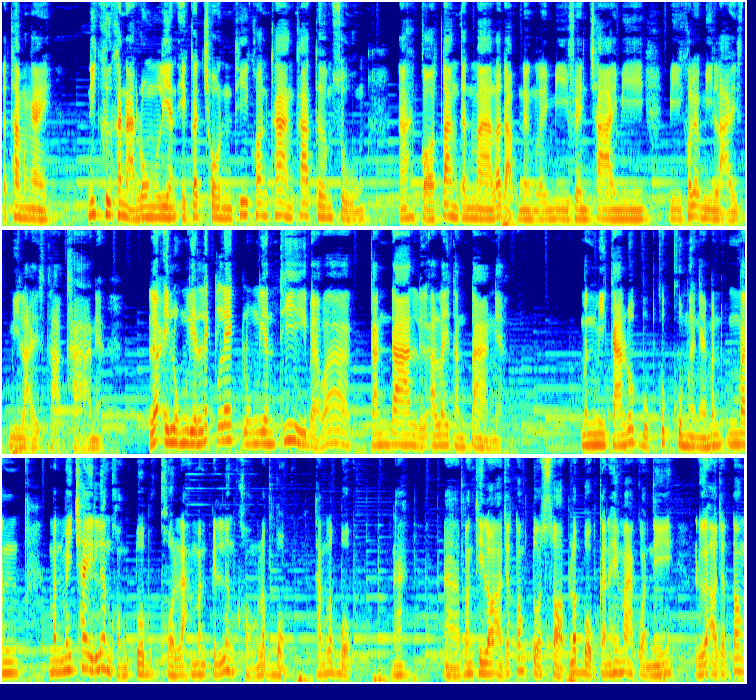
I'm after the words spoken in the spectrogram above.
จะทำยังไง นี่คือขนาดโรงเรียนเอกชนที่ค่อนข้างค่าเทอมสูงนะก่อตั้งกันมาระดับหนึ่งเลยมีเฟรนไชส์มีมีเขาเรียกมีหลายมีหลายสาขาเนี่ยแล้วไอ้โรงเรียนเล็ก ๆ โรงเรียนที่แบบว่ากันดานหรืออะไรต่างๆ เนี่ยมันมีการรวบบุบควบคุมยังไงมันมันมันไม่ใช่เรื่องของตัวบุคคลละมันเป็นเรื่องของระบบทั้งระบบนะ บางทีเราอาจจะต้องตรวจสอบระบบกันให้มากกว่านี้ หรืออาจจะต้อง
